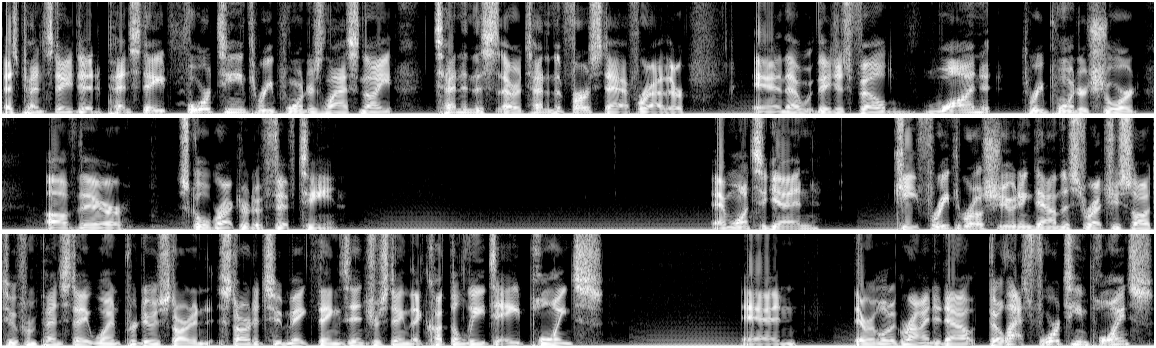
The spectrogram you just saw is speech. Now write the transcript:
as Penn State did. Penn State 14 three pointers last night, 10 in the or 10 in the first half rather, and that they just fell one three pointer short of their school record of 15. And once again, Key free throw shooting down the stretch you saw too from Penn State when Purdue started started to make things interesting. They cut the lead to eight points, and they were able to grind it out. Their last 14 points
